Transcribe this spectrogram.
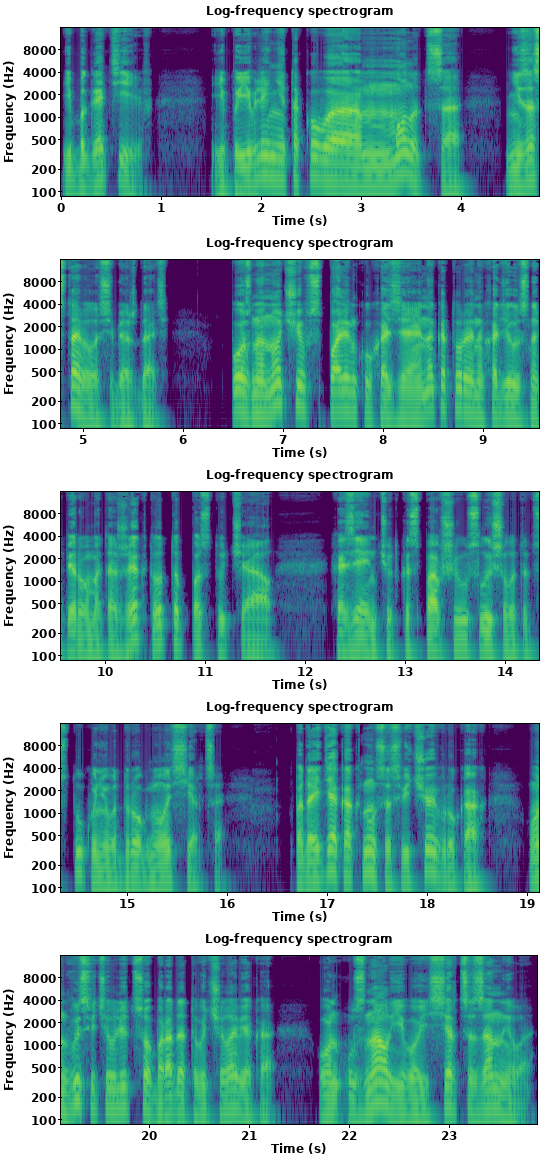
и богатеев, и появление такого молодца не заставило себя ждать. Поздно ночью в спаленку хозяина, которая находилась на первом этаже, кто-то постучал — Хозяин, чутко спавший, услышал этот стук, у него дрогнуло сердце. Подойдя к окну со свечой в руках, он высветил лицо бородатого человека. Он узнал его, и сердце заныло.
